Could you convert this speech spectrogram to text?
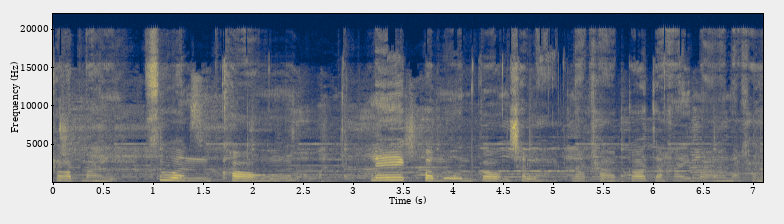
ชอบไหม ส่วนของเลขประมูลกองฉลากนะคะ ก็จะให้มานะคะ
